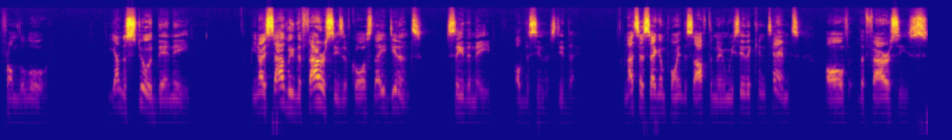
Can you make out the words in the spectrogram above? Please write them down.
from the Lord. He understood their need. You know, sadly, the Pharisees, of course, they didn't see the need of the sinners, did they? And that's our second point this afternoon. We see the contempt of the Pharisees.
